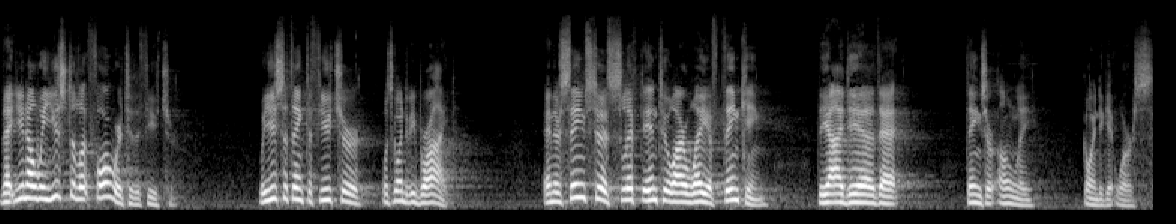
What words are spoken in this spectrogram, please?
that, you know, we used to look forward to the future. We used to think the future was going to be bright. And there seems to have slipped into our way of thinking the idea that things are only going to get worse.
